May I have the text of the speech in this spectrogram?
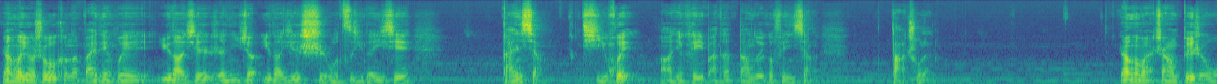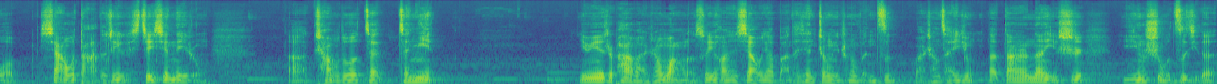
然后有时候可能白天会遇到一些人，遇到遇到一些事，我自己的一些感想、体会啊，也可以把它当做一个分享打出来。然后晚上对着我下午打的这个这些内容啊，差不多再再念。因为是怕晚上忘了，所以好像下午要把它先整理成文字，晚上才用。那当然，那也是已经是我自己的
